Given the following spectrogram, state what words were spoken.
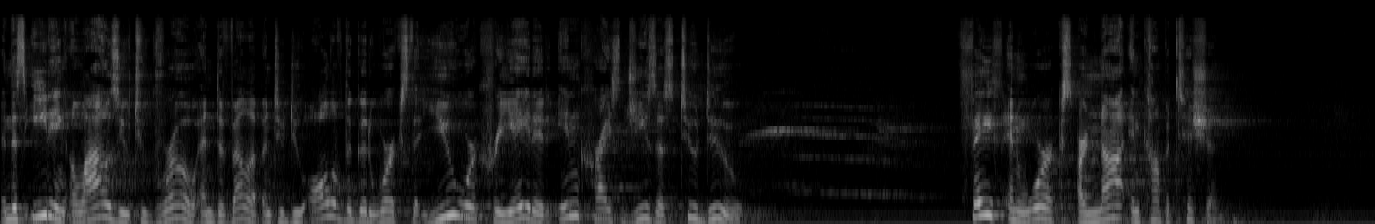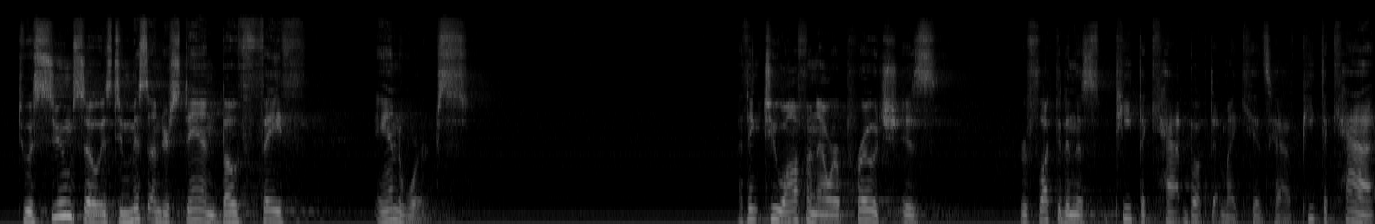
And this eating allows you to grow and develop and to do all of the good works that you were created in Christ Jesus to do. Faith and works are not in competition. To assume so is to misunderstand both faith and works. I think too often our approach is reflected in this Pete the Cat book that my kids have. Pete the Cat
